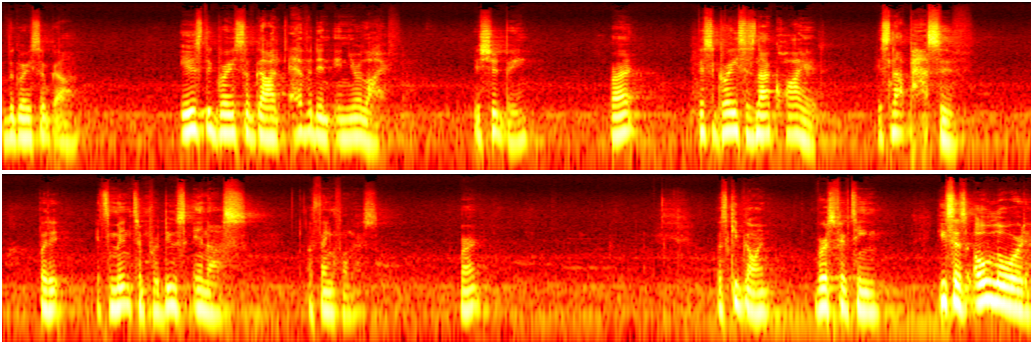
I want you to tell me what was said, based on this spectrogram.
of the grace of God? Is the grace of God evident in your life? It should be, right? This grace is not quiet, it's not passive but it, it's meant to produce in us a thankfulness. Right? Let's keep going. Verse 15. He says, O Lord,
